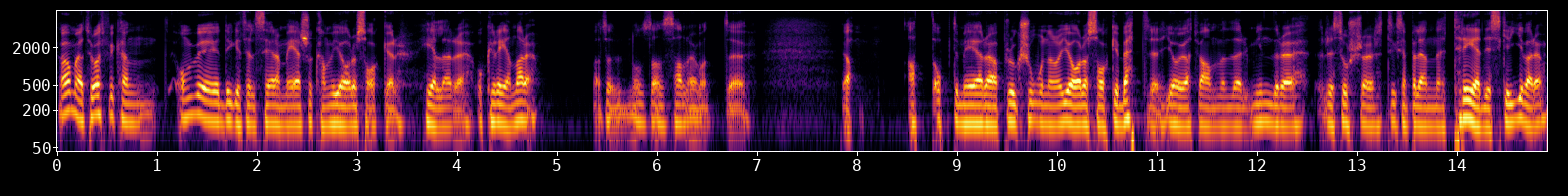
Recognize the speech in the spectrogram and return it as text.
Ja, men jag tror att vi kan, om vi digitaliserar mer så kan vi göra saker helare och renare. Alltså någonstans handlar det om att eh, ja, att optimera produktionen och göra saker bättre gör ju att vi använder mindre resurser, till exempel en 3D-skrivare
